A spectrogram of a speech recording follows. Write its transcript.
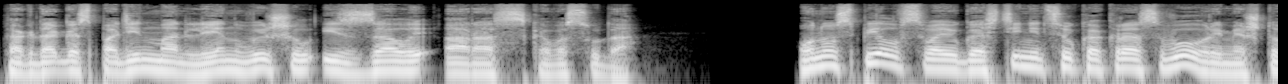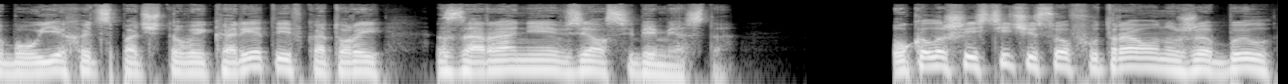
когда господин Мадлен вышел из залы Арасского суда. Он успел в свою гостиницу как раз вовремя, чтобы уехать с почтовой каретой, в которой заранее взял себе место. Около шести часов утра он уже был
